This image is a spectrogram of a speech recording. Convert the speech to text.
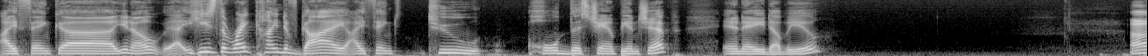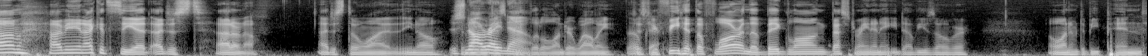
I think uh, you know he's the right kind of guy. I think to hold this championship in AEW. Um, I mean, I could see it. I just, I don't know. I just don't want it. You know, it's not right now. A little underwhelming. Just your feet hit the floor and the big long best reign in AEW is over. I want him to be pinned,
